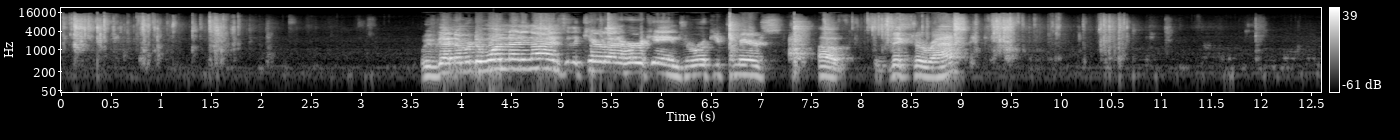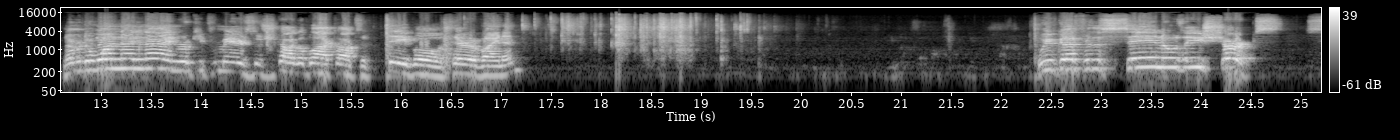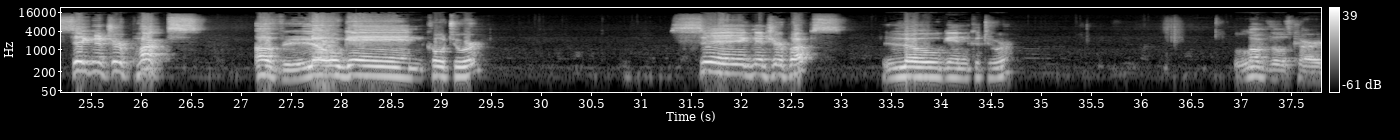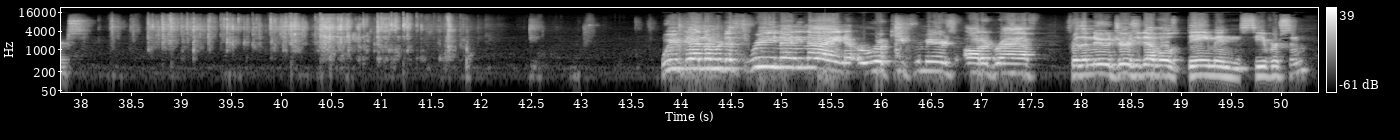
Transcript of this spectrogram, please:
We've got number to 199 for the Carolina Hurricanes rookie premieres of Victor Rask. Number to 199 rookie premieres of Chicago Blackhawks of Teuvo Teravainen. We've got for the San Jose Sharks, signature pucks of Logan Couture. Signature pucks, Logan Couture. Love those cards. We've got number to 399, a rookie premieres autograph for the New Jersey Devils, Damon Severson.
